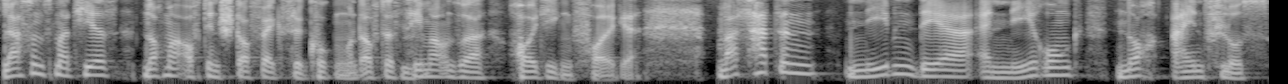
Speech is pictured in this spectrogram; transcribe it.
Lass uns, Matthias, nochmal auf den Stoffwechsel gucken und auf das mhm. Thema unserer heutigen Folge. Was hat denn neben der Ernährung noch Einfluss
